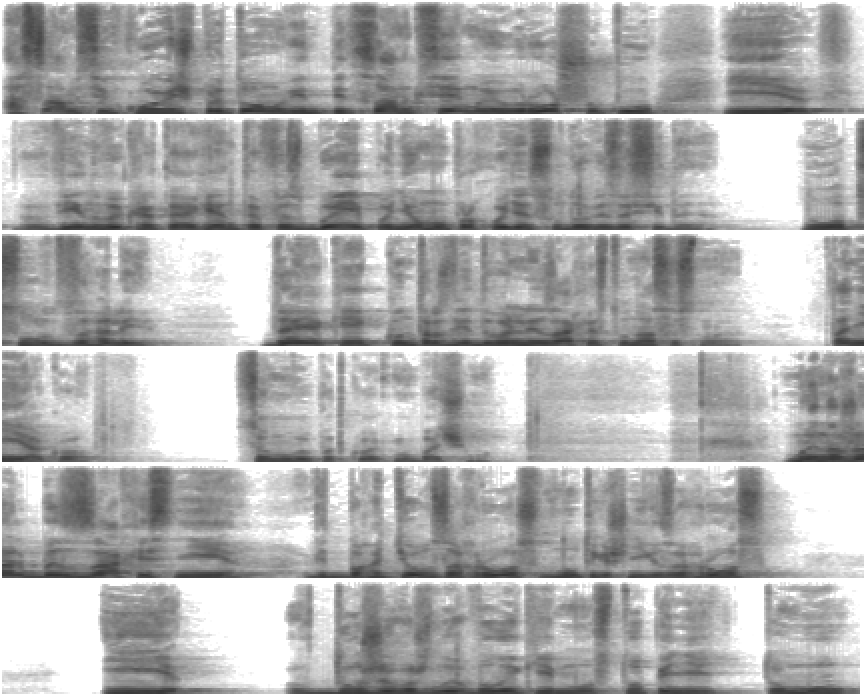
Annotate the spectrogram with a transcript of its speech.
А сам Сівкович, при тому, він під санкціями, в розшуку, і він викритий агент ФСБ, і по ньому проходять судові засідання. Ну, абсурд взагалі. Де який контррозвідувальний захист у нас існує? Та ніякого в цьому випадку, як ми бачимо. Ми, на жаль, беззахисні від багатьох загроз, внутрішніх загроз, і в дуже великому ступені тому,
